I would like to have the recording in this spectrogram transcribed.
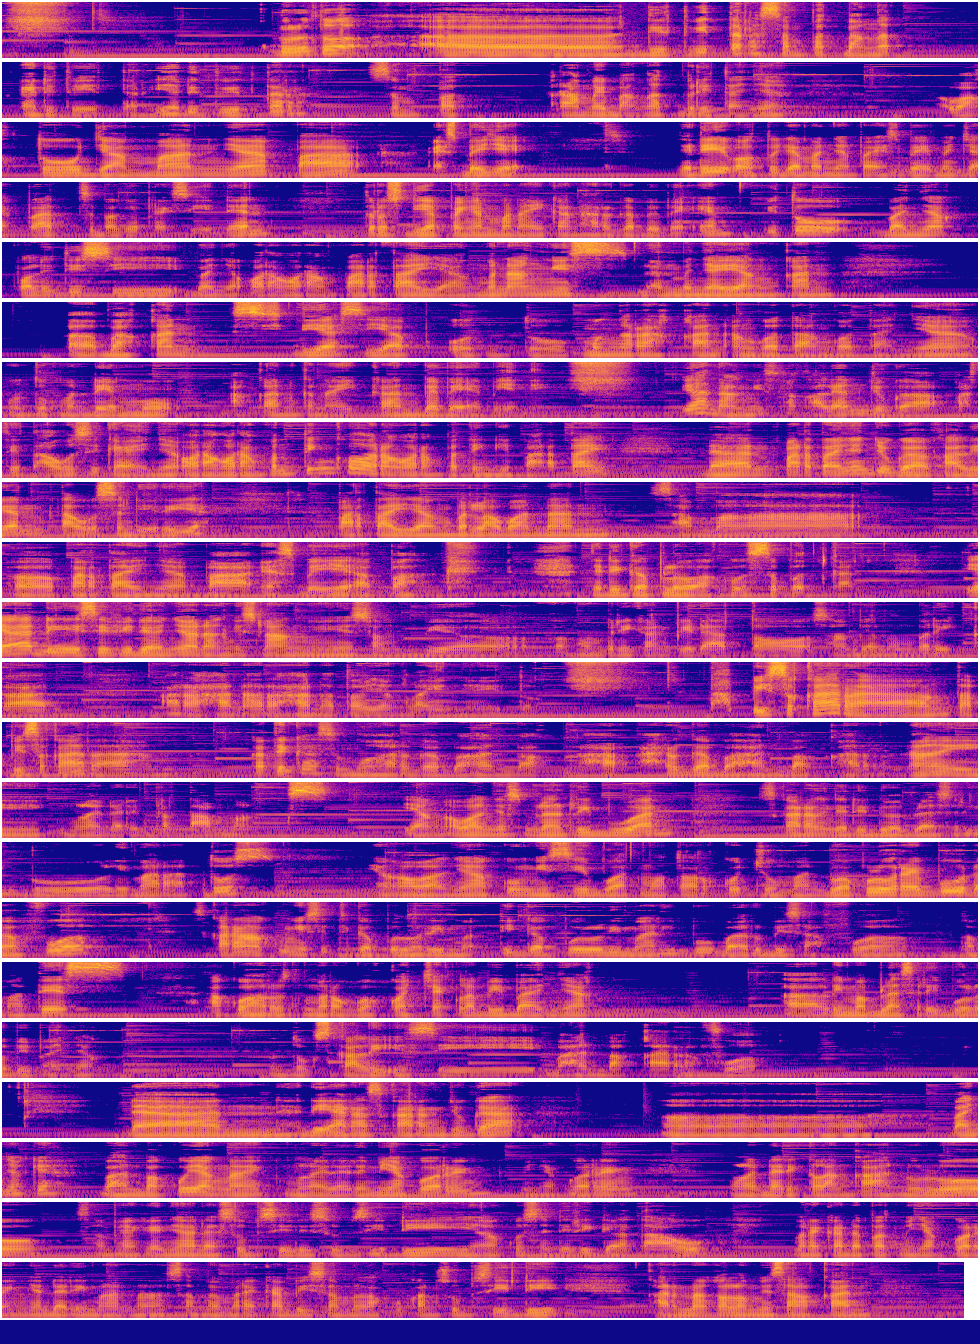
dulu tuh uh, di Twitter sempat banget eh di Twitter iya di Twitter sempat ramai banget beritanya waktu zamannya Pak SBY jadi waktu zamannya Pak SBY menjabat sebagai presiden terus dia pengen menaikkan harga BBM itu banyak politisi banyak orang-orang partai yang menangis dan menyayangkan uh, bahkan dia siap untuk mengerahkan anggota-anggotanya untuk mendemo akan kenaikan BBM ini. Ya nangis lah kalian juga pasti tahu sih kayaknya orang-orang penting kok orang-orang petinggi partai dan partainya juga kalian tahu sendiri ya partai yang berlawanan sama uh, partainya Pak SBY apa? Jadi gak perlu aku sebutkan. Ya di isi videonya nangis-nangis sambil memberikan pidato sambil memberikan arahan-arahan atau yang lainnya itu. Tapi sekarang, tapi sekarang ketika semua harga bahan bakar harga bahan bakar naik mulai dari Pertamax yang awalnya 9 ribuan sekarang jadi 12.500 yang awalnya aku ngisi buat motorku cuma 20 ribu udah full sekarang aku ngisi 35 35 ribu baru bisa full otomatis aku harus merogoh kocek lebih banyak uh, eh, 15 ribu lebih banyak untuk sekali isi bahan bakar full. Dan di era sekarang juga uh, banyak ya bahan baku yang naik mulai dari minyak goreng minyak goreng mulai dari kelangkaan dulu sampai akhirnya ada subsidi-subsidi yang aku sendiri gak tahu mereka dapat minyak gorengnya dari mana sampai mereka bisa melakukan subsidi. Karena kalau misalkan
